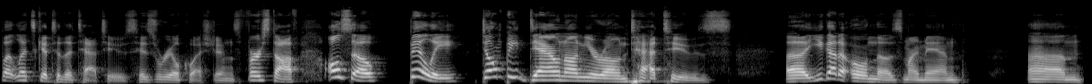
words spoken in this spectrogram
but let's get to the tattoos. His real questions. First off, also, Billy, don't be down on your own tattoos. Uh, you got to own those, my man. Um,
